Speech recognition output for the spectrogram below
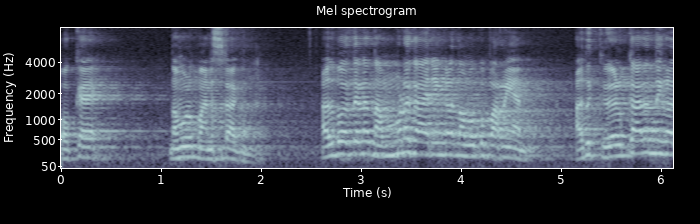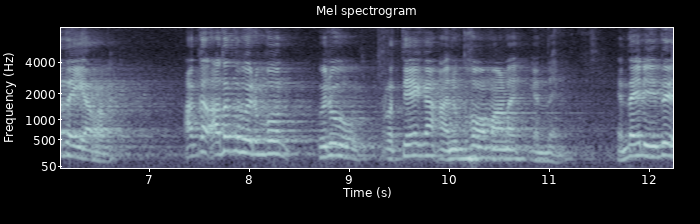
ഒക്കെ നമ്മൾ മനസ്സിലാക്കുന്നത്. അതുപോലെ തന്നെ നമ്മുടെ കാര്യങ്ങൾ നമുക്ക് പറയാൻ അത് കേൾക്കാനും നിങ്ങൾ തയ്യാറാണ്. അക്ക അതൊക്കെ വരുമ്പോൾ ഒരു പ്രത്യേക അനുഭവമാണ് എന്ന്. എന്തായാലും ഇത്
